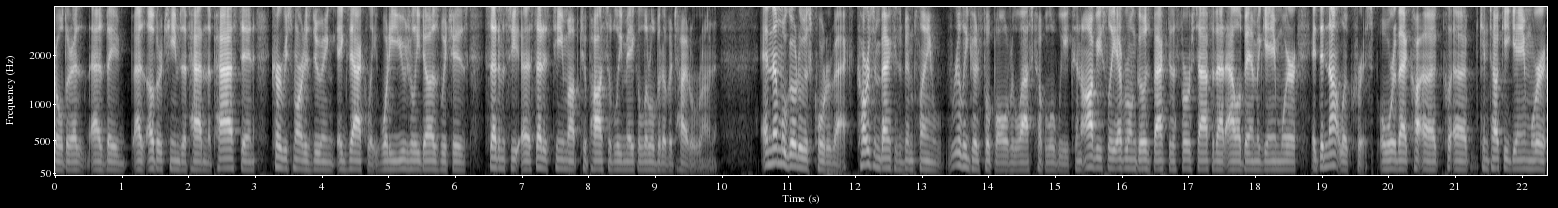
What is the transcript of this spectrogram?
shoulder as as they as other teams have had in the past, and Kirby Smart is doing exactly what he usually does, which is set him uh, set his team up to possibly make a little bit of a title run. And then we'll go to his quarterback. Carson Beck has been playing really good football over the last couple of weeks. And obviously, everyone goes back to the first half of that Alabama game where it did not look crisp, or that uh, uh, Kentucky game where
